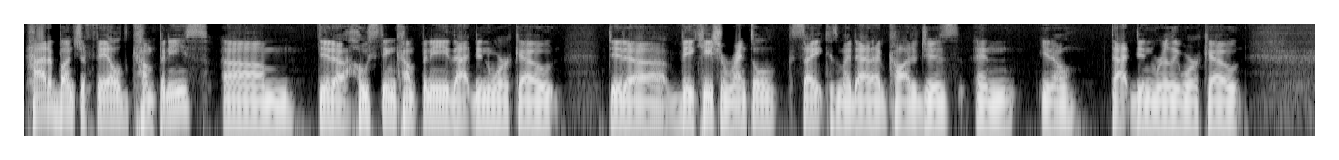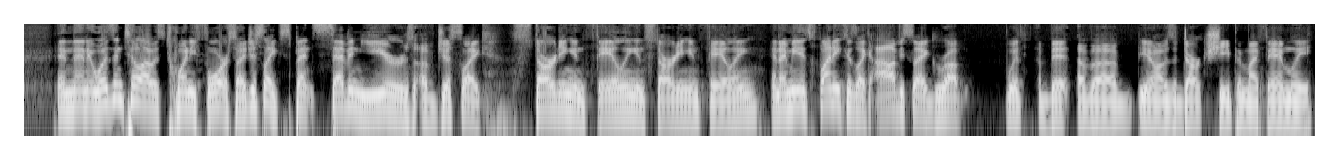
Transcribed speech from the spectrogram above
Had a bunch of failed companies. Um, did a hosting company that didn't work out. Did a vacation rental site because my dad had cottages, and you know that didn't really work out. And then it wasn't until I was 24. So I just like spent seven years of just like starting and failing and starting and failing. And I mean, it's funny because like obviously I grew up with a bit of a, you know, I was a dark sheep in my family.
